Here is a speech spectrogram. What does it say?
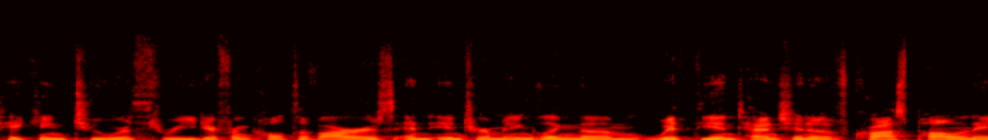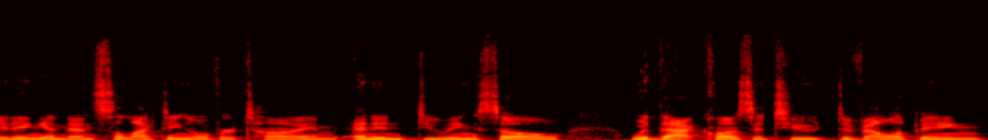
taking two or three different cultivars and intermingling them with the intention of cross pollinating and then selecting over time? And in doing so, would that constitute developing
